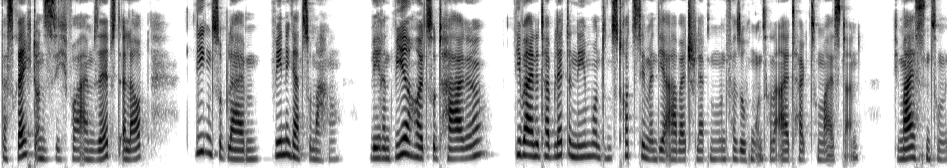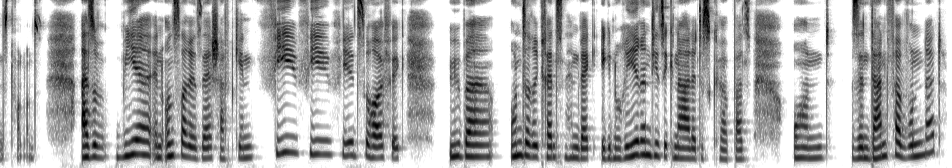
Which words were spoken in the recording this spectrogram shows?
das Recht und sich vor allem selbst erlaubt, liegen zu bleiben, weniger zu machen. Während wir heutzutage lieber eine Tablette nehmen und uns trotzdem in die Arbeit schleppen und versuchen, unseren Alltag zu meistern. Die meisten zumindest von uns. Also wir in unserer Gesellschaft gehen viel, viel, viel zu häufig über unsere Grenzen hinweg, ignorieren die Signale des Körpers und sind dann verwundert,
